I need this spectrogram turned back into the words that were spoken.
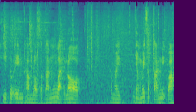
ที่ตัวเองทำเราสตันหลายรอบทำไมยังไม่สตันอีกวะ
